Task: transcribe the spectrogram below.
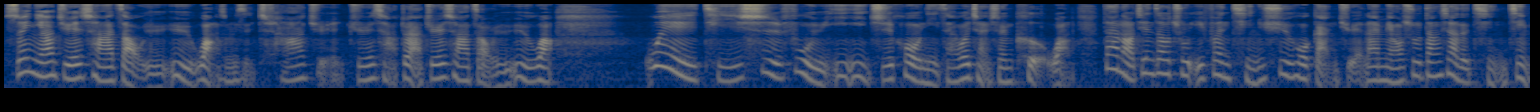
所以你要觉察早于欲望，什么意思？察觉、觉察，对啊，觉察早于欲望。为提示赋予意义之后，你才会产生渴望。大脑建造出一份情绪或感觉来描述当下的情境，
